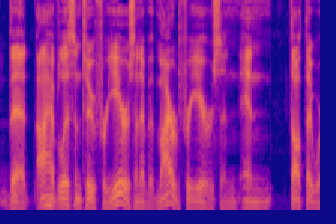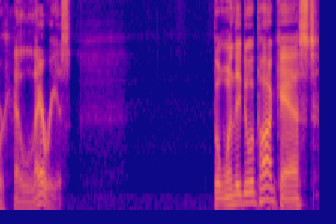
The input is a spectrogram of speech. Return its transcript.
that I have listened to for years and have admired for years and, and thought they were hilarious. But when they do a podcast,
